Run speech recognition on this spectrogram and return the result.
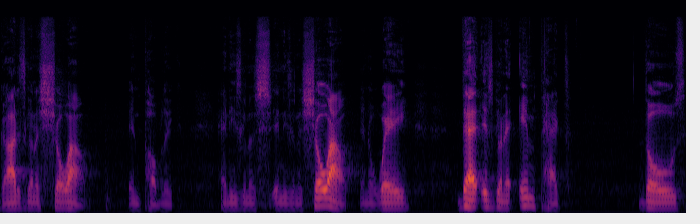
God is going to show out in public, and He's going to and He's going to show out in a way that is going to impact those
